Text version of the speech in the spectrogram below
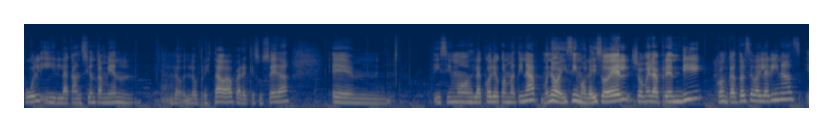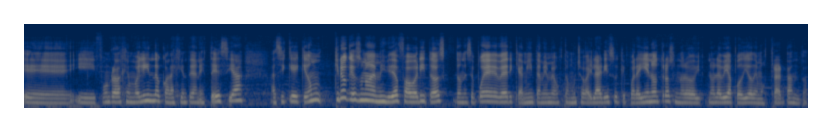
full y la canción también lo, prestaba para que suceda. Eh, hicimos la coreo con Matinap. Bueno, hicimos, la hizo él, yo me la aprendí con 14 bailarinas eh, y fue un rodaje muy lindo con la gente de anestesia. Así que quedó un- creo que es uno de mis videos favoritos, donde se puede ver que a mí también me gusta mucho bailar y eso que por ahí en otros no lo, no lo había podido demostrar tanto.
